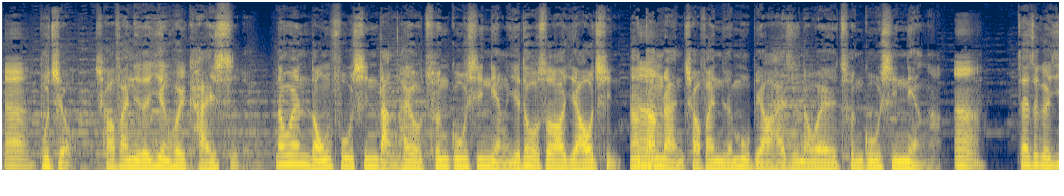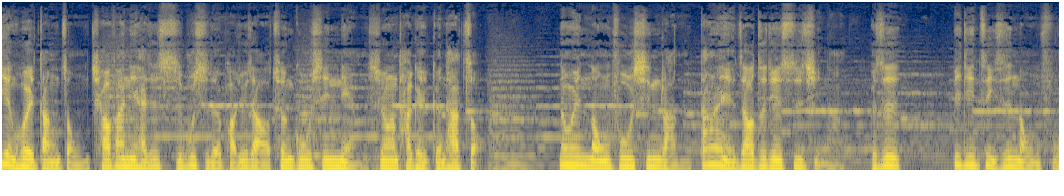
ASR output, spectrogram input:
嗯，不久，乔凡尼的宴会开始了。那位农夫新郎还有村姑新娘也都有受到邀请。那当然，乔凡尼的目标还是那位村姑新娘啊。嗯，在这个宴会当中，乔凡尼还是时不时的跑去找村姑新娘，希望她可以跟他走。那位农夫新郎当然也知道这件事情啊，可是毕竟自己是农夫，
